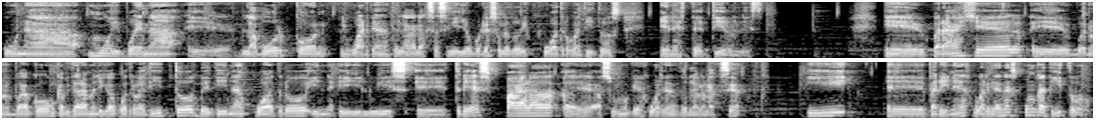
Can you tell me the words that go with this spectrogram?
una muy buena eh, labor con Guardianes de la Galaxia, así que yo por eso le doy cuatro gatitos en este tier list. Para Ángel, bueno, va con Capitán América cuatro gatitos, Betina 4 y, Luis 3 para, asumo que es Guardianes de la Galaxia. Y eh, para Inés, Guardianes, un gatito.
